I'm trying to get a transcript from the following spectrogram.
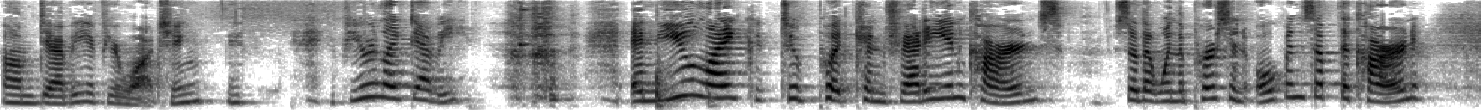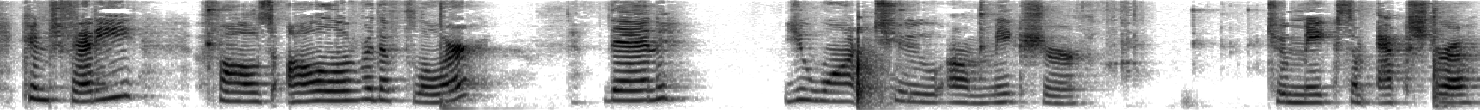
um, Debbie, if you're watching, if, if you're like Debbie, and you like to put confetti in cards so that when the person opens up the card, confetti falls all over the floor, then you want to um, make sure to make some extra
